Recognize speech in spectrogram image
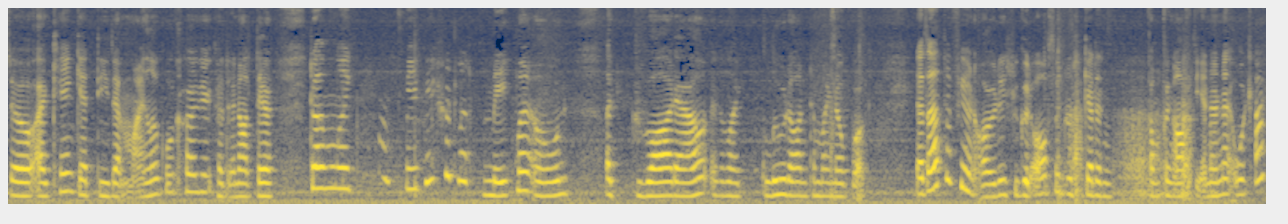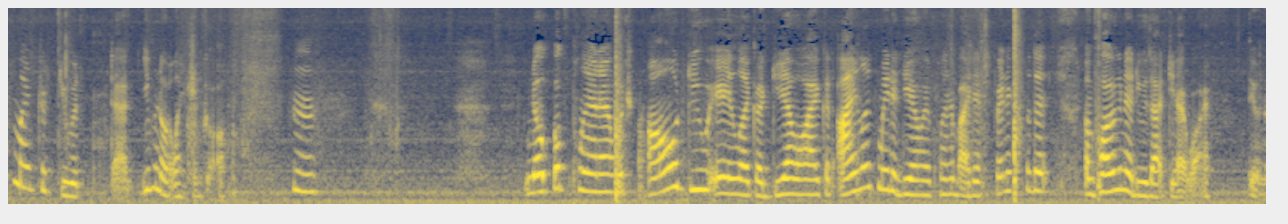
so I can't get these at my local Target because they're not there. So I'm like, hmm, maybe I should just make my own, like draw it out and then like glue it onto my notebook. Now that's if you're an artist, you could also just get something off the internet, which I might just do with that, even though I like to draw. Hmm. Notebook planner, which I'll do a like a DIY, because I like made a DIY planner, but I didn't finish with it. I'm probably going to do that DIY. Don't.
